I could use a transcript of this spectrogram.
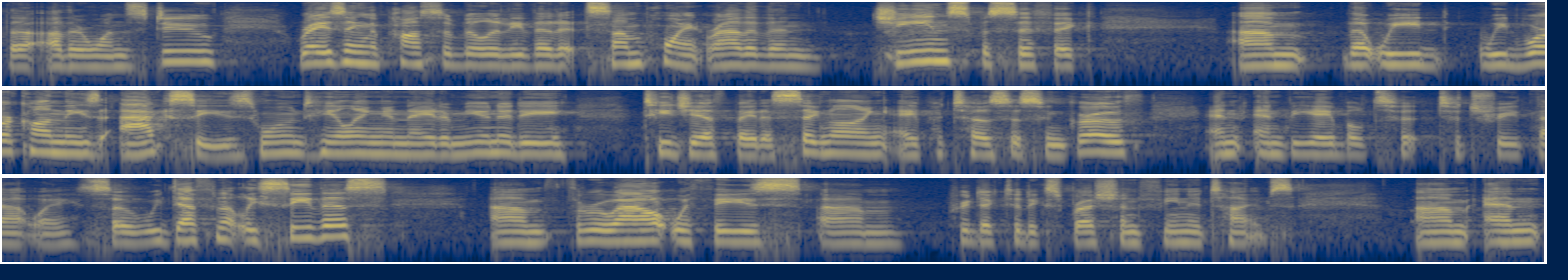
the other ones do, raising the possibility that at some point, rather than gene-specific, um, that we'd, we'd work on these axes, wound healing, innate immunity, TGF-beta signaling, apoptosis and growth, and, and be able to, to treat that way. So we definitely see this um, throughout with these um, predicted expression phenotypes. Um, and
